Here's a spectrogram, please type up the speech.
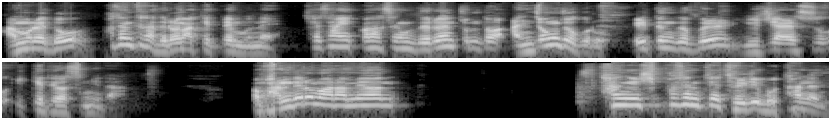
아무래도 퍼센트가 늘어났기 때문에 최상위권 학생들은 좀 더 안정적으로 1등급을 유지할 수 있게 되었습니다. 어, 반대로 말하면 상위 10%에 들지 못하는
